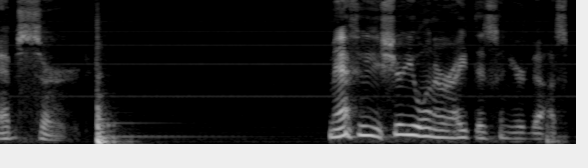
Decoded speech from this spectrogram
absurd. Matthew, you sure you want to write this in your gospel?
